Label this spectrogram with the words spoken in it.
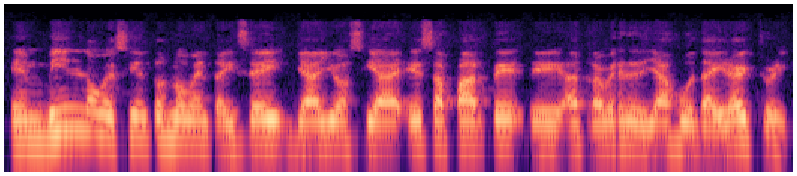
En 1996 ya yo hacía esa parte eh, a través de Yahoo Directory.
